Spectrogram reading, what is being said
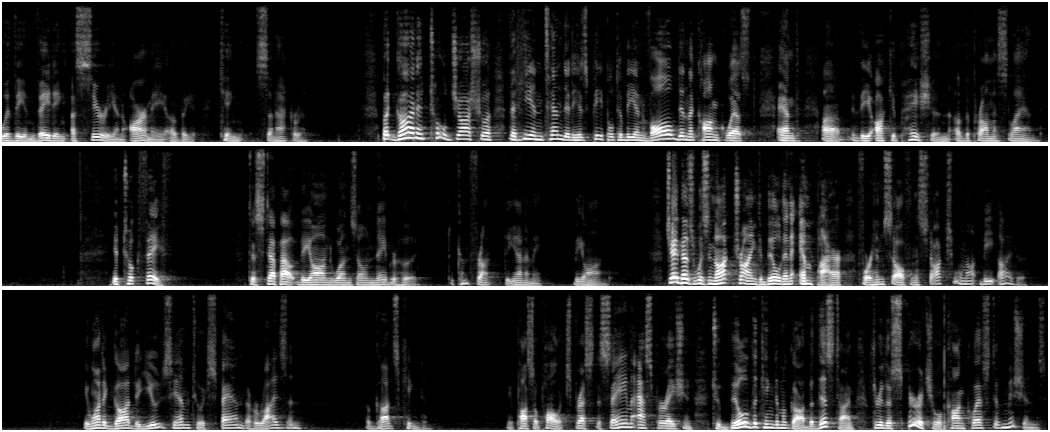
with the invading Assyrian army of the king Sennacherib. But God had told Joshua that he intended his people to be involved in the conquest and uh, the occupation of the promised land. It took faith to step out beyond one's own neighborhood, to confront the enemy beyond. Jabez was not trying to build an empire for himself, and the Stocks will not be either. He wanted God to use him to expand the horizon of God's kingdom. The Apostle Paul expressed the same aspiration to build the kingdom of God, but this time through the spiritual conquest of missions.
